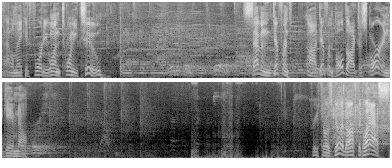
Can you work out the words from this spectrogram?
That'll make it 41 22. Seven different uh, different Bulldog to score in the game now. Free throw's good off the glass.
